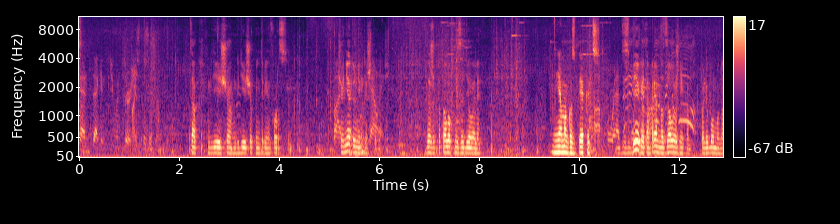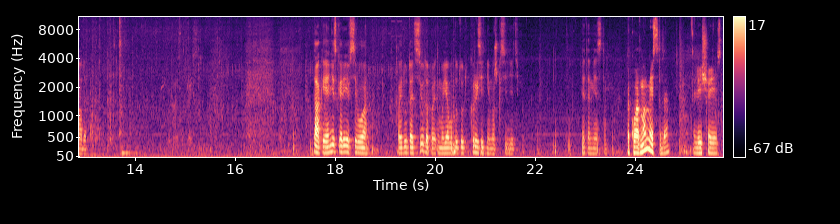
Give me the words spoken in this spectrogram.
Ten seconds to insertion. Так, где еще, где еще какой-нибудь реинфорс? Five Чё, нету нигде, что ли? Даже потолок не заделали. Я могу сбегать. Op 4 has Сбегай, там прям над заложником. По-любому надо. Так, и они, скорее всего, пойдут отсюда, поэтому я буду тут крысить немножко сидеть. Это место. Так в одном месте, да? Или еще есть?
